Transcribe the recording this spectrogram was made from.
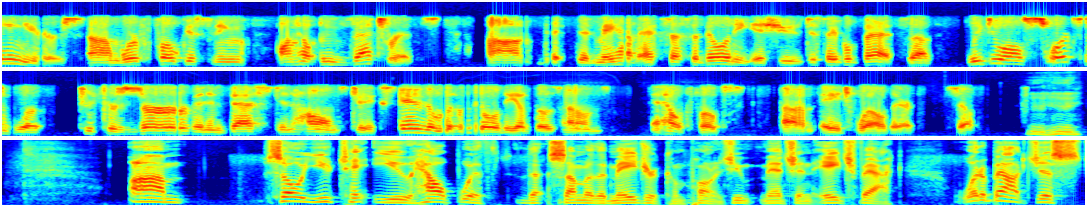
seniors. Um, we're focusing on helping veterans um, that, that, may have accessibility issues, disabled vets. Uh, we do all sorts of work to preserve and invest in homes to extend the livability of those homes and help folks um, age well there. So, mm-hmm. um, so you ta- you help with the, some of the major components. You mentioned HVAC. What about just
